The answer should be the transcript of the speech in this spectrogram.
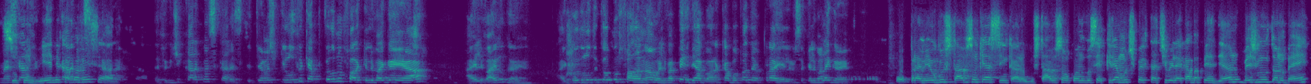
Mas, sucumbir, ele acaba vencendo. Eu fico de cara com esse cara. Tem umas que luta que é, todo mundo fala que ele vai ganhar, aí ele vai e não ganha. Aí quando luta que todo mundo fala, não, ele vai perder agora, acabou pra, ele, não sei o que ele vai lá e ganha. Pra mim, o Gustavson que é assim, cara. O Gustavson, quando você cria muita expectativa, ele acaba perdendo, mesmo lutando bem.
